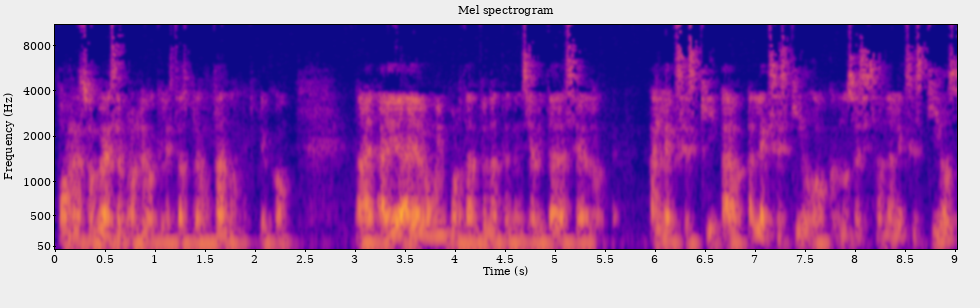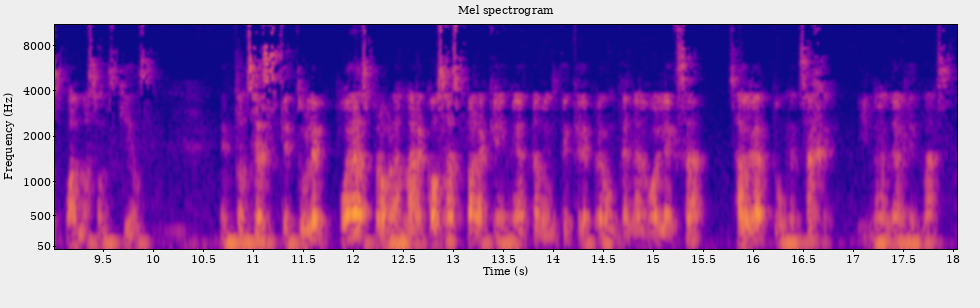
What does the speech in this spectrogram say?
por resolver ese problema que le estás preguntando, ¿me explico? Hay, hay, algo muy importante, una tendencia ahorita de hacer Alexa, Skill, Alexa Skill, o no sé si son Alexa Skills o Amazon Skills. Entonces, que tú le puedas programar cosas para que inmediatamente que le pregunten algo a Alexa, salga tu mensaje y no el de alguien más.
